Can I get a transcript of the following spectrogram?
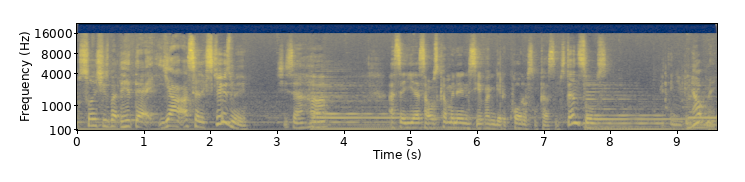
As soon as she was about to hit that, yeah, I said, excuse me. She said, huh? I said, yes, I was coming in to see if I can get a quote on some custom stencils. You think you can help me?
